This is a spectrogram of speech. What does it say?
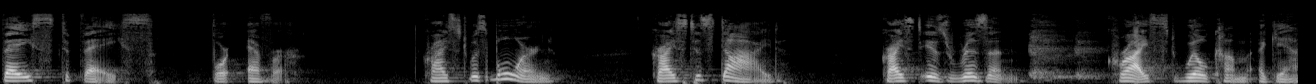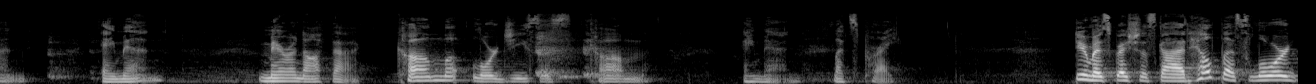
face to face forever. Christ was born. Christ has died. Christ is risen. Christ will come again. Amen. Maranatha. Come, Lord Jesus, come. Amen. Let's pray. Dear most gracious God, help us, Lord,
